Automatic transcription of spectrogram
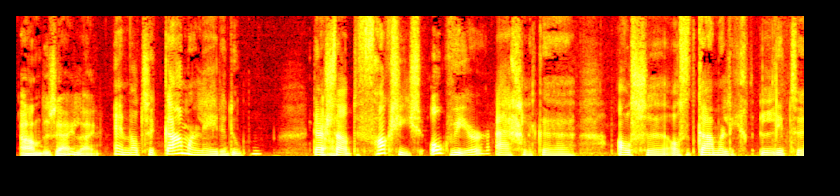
aan de zijlijn. En wat ze Kamerleden doen, daar staan de fracties ook weer eigenlijk uh, als, uh, als het Kamerlid uh,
